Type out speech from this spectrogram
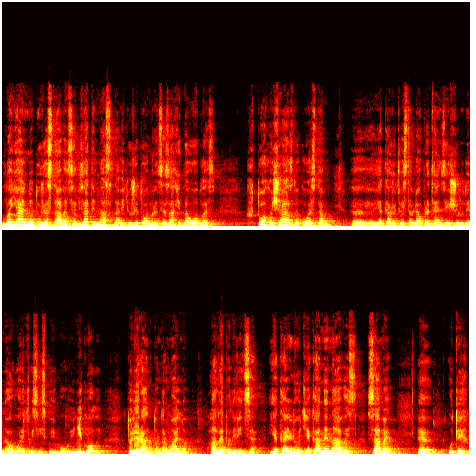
лояльно дуже ставиться. Взяти в нас навіть у Житомирі, це Західна область. Хто хоч раз до когось там, як кажуть, виставляв претензії, що людина говорить російською мовою? Ніколи. Толерантно, нормально. Але подивіться, яка лють, яка ненависть саме е, у тих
